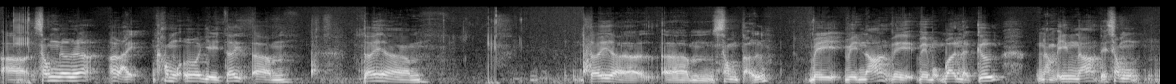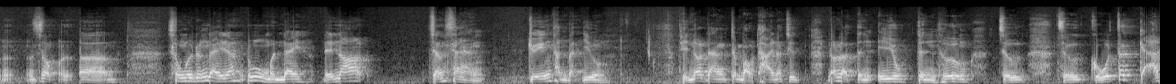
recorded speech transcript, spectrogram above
uh, song ngư đó nó lại không ưa gì tới uh, tới uh, tới uh, uh, song tử vì vì nó vì vì một bên là cứ nằm yên đó để xong xong uh, xong đứng đây đó đúng một mình đây để nó sẵn sàng chuyển thành bạch dương. Thì nó đang trong bào thai nó sự nó là tình yêu tình thương sự sự của tất cả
